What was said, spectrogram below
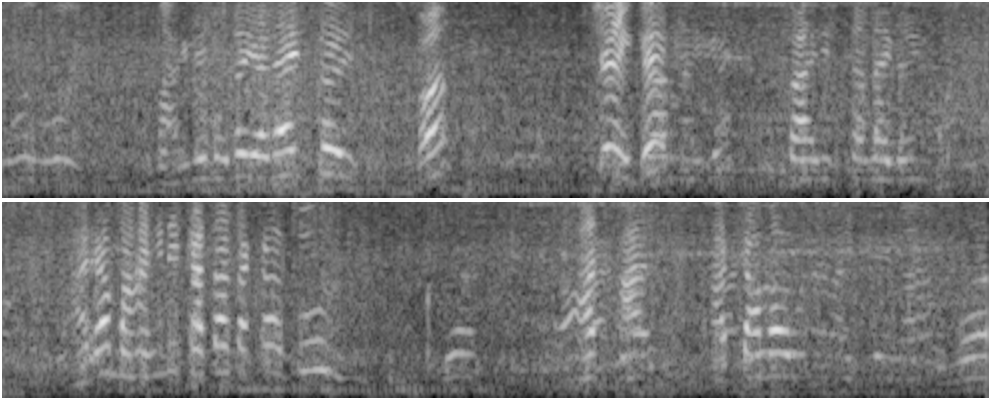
होय, होय. येणारच दिसणार नाही काय अरे मागणी कथा सका चूर आज आज कामावर मग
